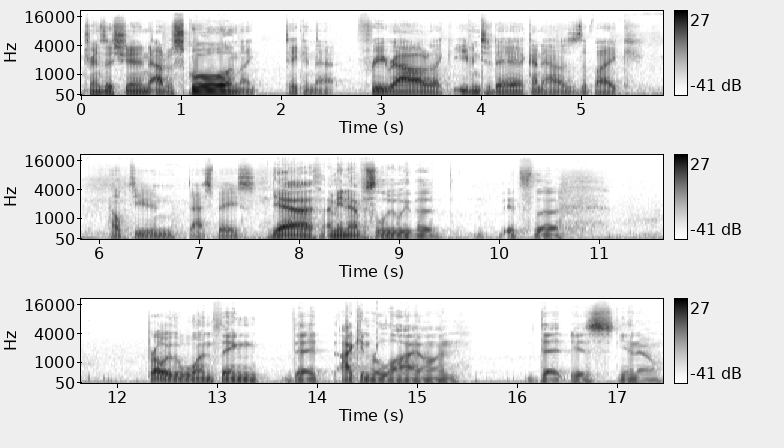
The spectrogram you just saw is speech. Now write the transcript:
transition out of school and like taking that free route, or like even today, kind of how has the bike helped you in that space? Yeah, I mean, absolutely. The it's the probably the one thing that I can rely on that is you know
